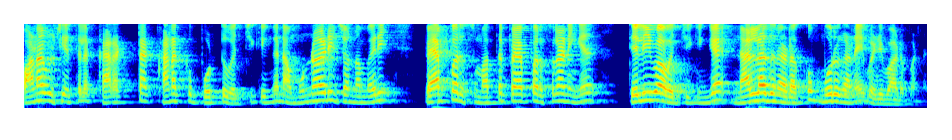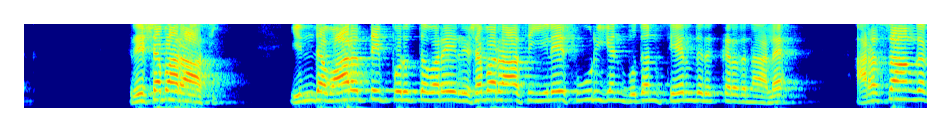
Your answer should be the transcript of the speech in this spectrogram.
பண விஷயத்தில் கரெக்டாக கணக்கு போட்டு வச்சுக்கோங்க. நான் முன்னாடி சொன்ன மாதிரி பேப்பர்ஸ் மற்ற பேப்பர்ஸ்லாம் நீங்கள் தெளிவாக வச்சுக்கிங்க. நல்லது நடக்கும். முருகனை வழிபாடு பண்ணுங்க. ரிஷபராசி. இந்த வாரத்தை பொறுத்தவரை ரிஷபராசியிலே சூரியன் புதன் சேர்ந்திருக்கிறதுனால அரசாங்க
